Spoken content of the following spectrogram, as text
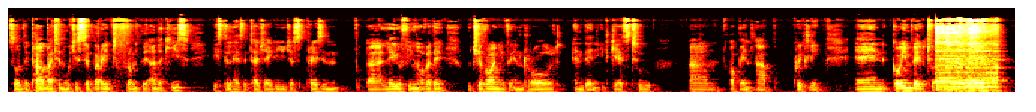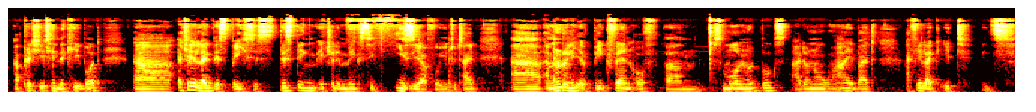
So the power button which is separate from the other keys it still has the touch id you just press in uh, lay your finger over there whichever one you've enrolled and then it gets to um, open up quickly. And going back to appreciating the keyboard uh actually like the spaces. This thing actually makes it easier for you to type. Uh, i'm not really a big fan of um small notebooks. I don't know why but i feel like it it's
